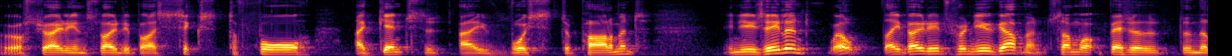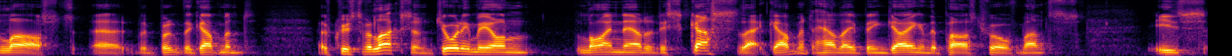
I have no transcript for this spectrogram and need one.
where Australians voted by six to four against a voice to Parliament. In New Zealand, well, they voted for a new government, somewhat better than the last, uh, the, the government of Christopher Luxon. Joining me on line now to discuss that government, how they've been going in the past 12 months, is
